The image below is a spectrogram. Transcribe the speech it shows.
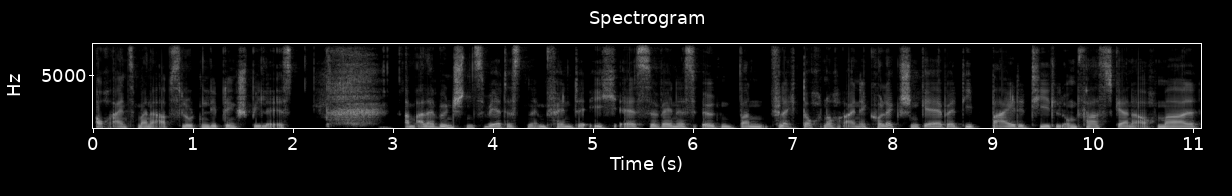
auch eins meiner absoluten Lieblingsspiele ist. Am allerwünschenswertesten empfände ich es, wenn es irgendwann vielleicht doch noch eine Collection gäbe, die beide Titel umfasst, gerne auch mal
